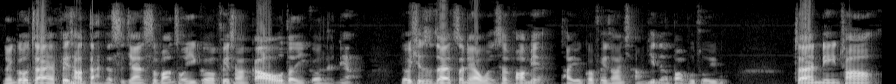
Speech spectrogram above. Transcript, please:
能够在非常短的时间释放出一个非常高的一个能量，尤其是在治疗纹身方面，它有个非常强劲的爆破作用。在临床，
